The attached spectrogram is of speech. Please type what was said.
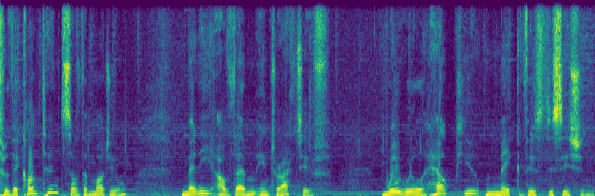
Through the contents of the module, many of them interactive, we will help you make this decision.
